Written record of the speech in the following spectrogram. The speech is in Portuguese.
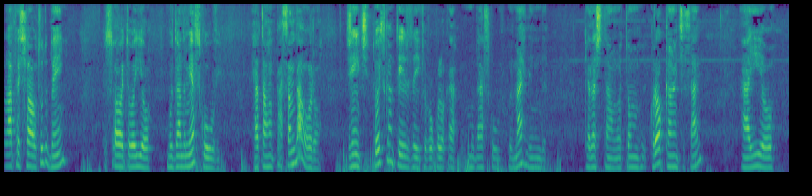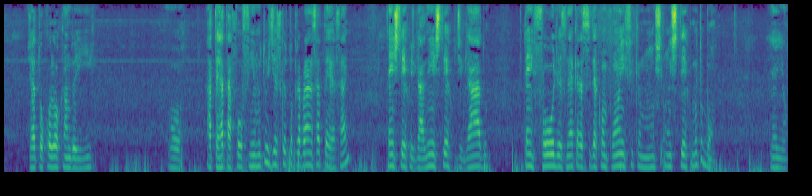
Olá pessoal, tudo bem? Pessoal, eu tô aí, ó, mudando minhas couves. Já estão passando da hora, ó. Gente, dois canteiros aí que eu vou colocar pra mudar as couves, coisa mais linda. Que elas estão, estão crocantes, sabe? Aí, ó, já tô colocando aí. Ó, a terra tá fofinha, muitos dias que eu tô preparando essa terra, sabe? Tem esterco de galinha, esterco de gado. Tem folhas, né? Que elas se decompõem e fica um, um esterco muito bom. E aí, ó.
